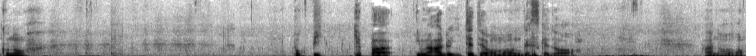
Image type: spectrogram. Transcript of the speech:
この僕やっぱ今歩いてて思うんですけどあの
